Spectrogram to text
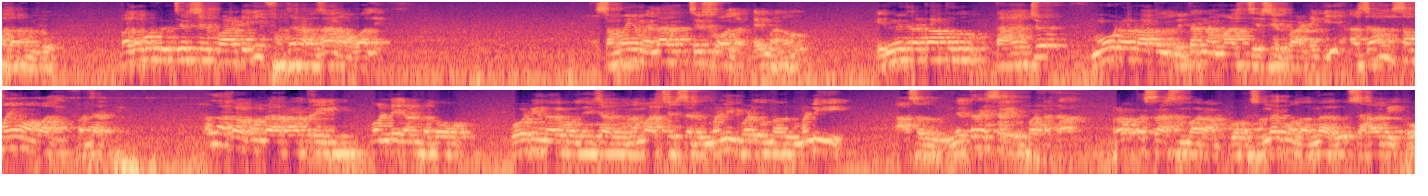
పదకొండు. పదకొండు చేసేపాటికి ఫజర్ అజాన్ అవ్వాలి. సమయం ఎలా చేసుకోవాలంటే మనం ఎనిమిది రకాతులు తహజు మూడు రకాతులు వితర నమాజ్ చేసేపాటికి అజాన్ సమయం అవ్వాలి ఫజర్కి. అలా కాకుండా రాత్రి ఒంటి గంటకు ఒకటిన్నరకు లేచారు నమాజ్ చేశారు మళ్ళీ పడుతున్నారు మళ్ళీ అసలు నిద్ర సరిగ్గా పట్టక ప్రవక్త శాసనం వారు ఒక సందర్భంలో అన్నారు సహాబీతో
